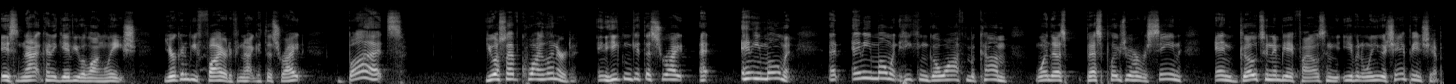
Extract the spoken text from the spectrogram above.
is not going to give you a long leash. You're going to be fired if you not get this right. But you also have Kawhi Leonard, and he can get this right at any moment. At any moment, he can go off and become one of the best players we've ever seen and go to an NBA Finals and even win you a championship.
